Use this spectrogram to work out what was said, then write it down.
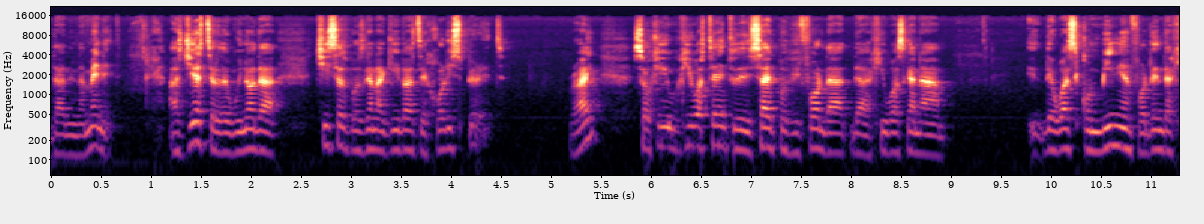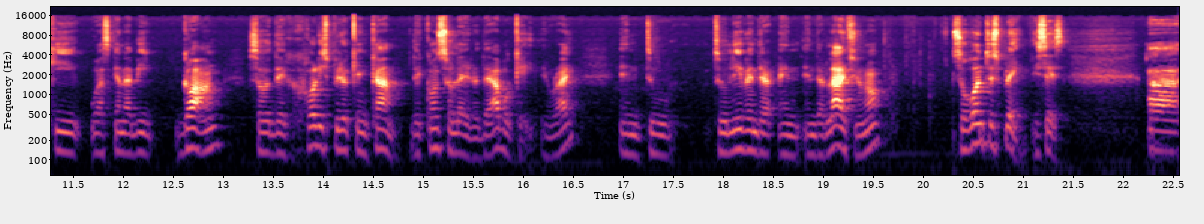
that in a minute. As yesterday, we know that Jesus was gonna give us the Holy Spirit, right? So he, he was telling to the disciples before that that he was gonna there was convenient for them that he was gonna be gone, so the Holy Spirit can come, the consolator, the advocate, right? And to to live in their in, in their lives, you know. So going to explain, he says, uh,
